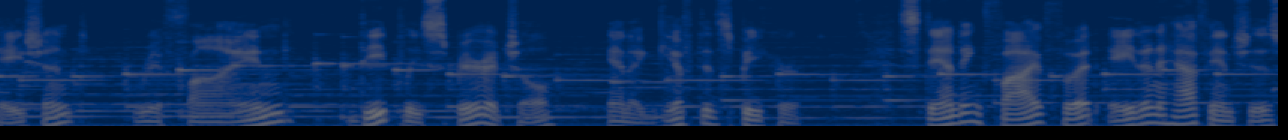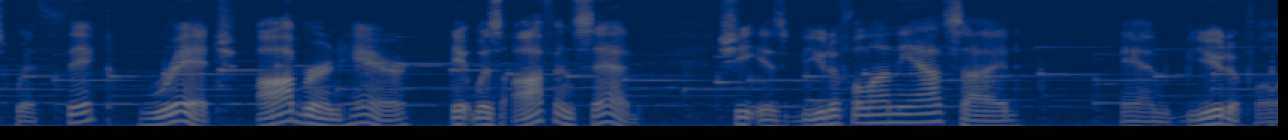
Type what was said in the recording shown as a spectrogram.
patient, refined, deeply spiritual, and a gifted speaker. Standing five foot eight and a half inches with thick, rich auburn hair, it was often said, She is beautiful on the outside and beautiful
